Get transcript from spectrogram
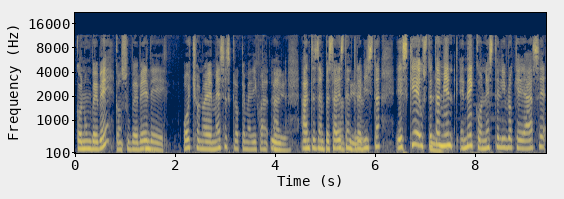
con un bebé, con su bebé de ocho o nueve meses, creo que me dijo antes de empezar esta entrevista, es. que usted también, en ECO, en este libro que hace,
